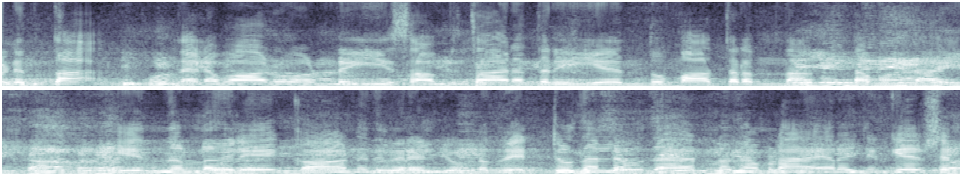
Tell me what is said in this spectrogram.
എടുത്ത നിലപാടുകൊണ്ട് ഈ സംസ്ഥാനത്തിന് എന്തുമാത്രം നഷ്ടമുണ്ടായി എന്നുള്ളതിലേക്കാണ് ഇത് വിരൽ ചൂണ്ടത് ഏറ്റവും നല്ല ഉദാഹരണം നമ്മുടെ ഹയർ എഡ്യൂക്കേഷൻ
